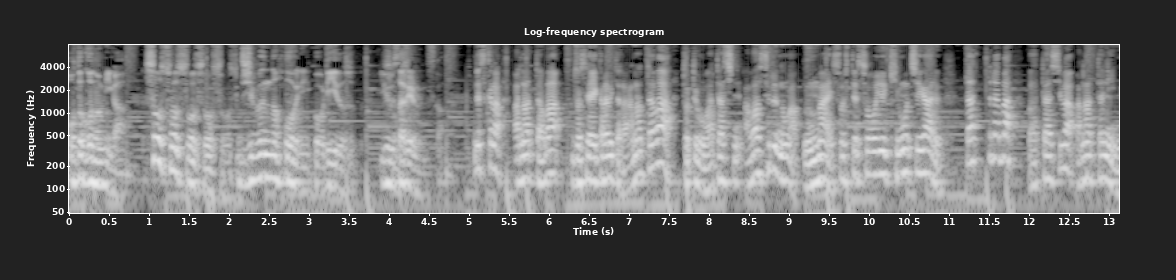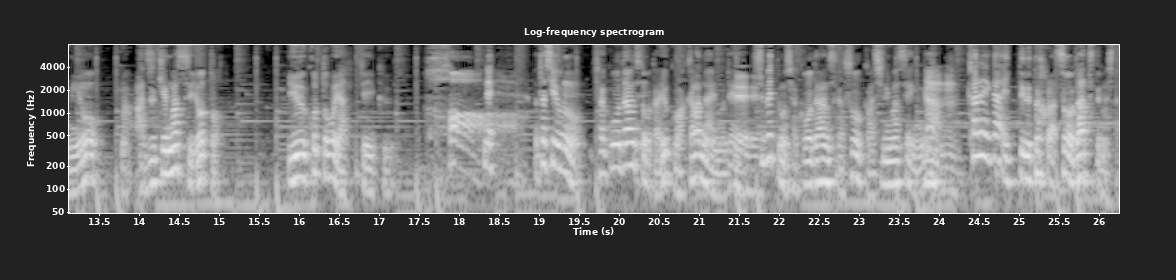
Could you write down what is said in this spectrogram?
男の身がそうそうそうそうそうそう。自分の方にこうリード許されるんですか？ですから、あなたは、女性から見たらあなたは、とても私に合わせるのがうまい。そしてそういう気持ちがある。だったらば、私はあなたに身を、まあ、預けますよ、ということをやっていく。はで私、この、社交ダンスのことはよくわからないのえで、えすべての社交ダンスがそうかは知りませんが、うんうん彼が言ってるところはそうだって言ってました。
